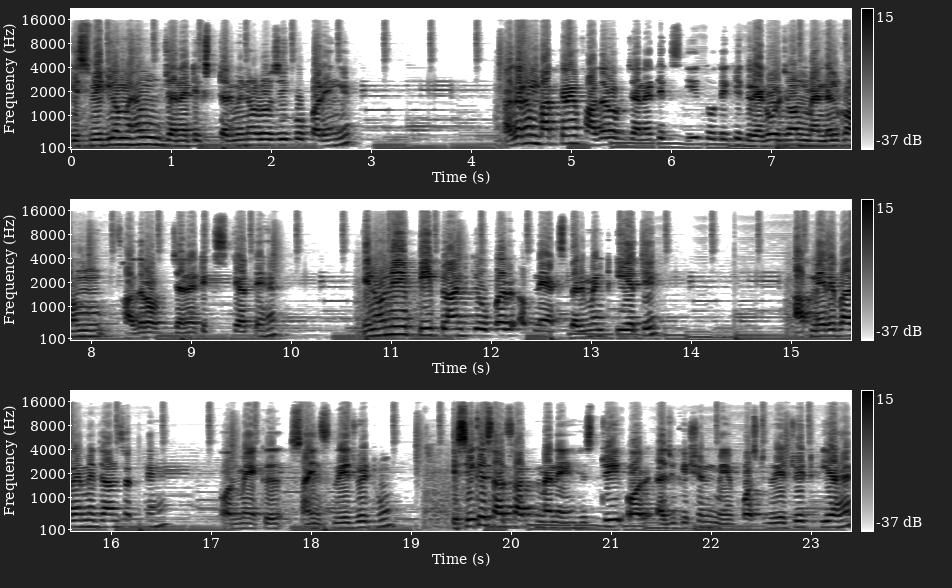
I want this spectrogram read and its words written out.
इस वीडियो में हम जेनेटिक्स टर्मिनोलॉजी को पढ़ेंगे अगर हम बात करें फादर ऑफ़ जेनेटिक्स की तो देखिए ग्रेगोर जॉन मैंडल को हम फादर ऑफ़ जेनेटिक्स कहते हैं इन्होंने पी प्लांट के ऊपर अपने एक्सपेरिमेंट किए थे आप मेरे बारे में जान सकते हैं और मैं एक साइंस ग्रेजुएट हूँ। इसी के साथ साथ मैंने हिस्ट्री और एजुकेशन में पोस्ट ग्रेजुएट किया है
